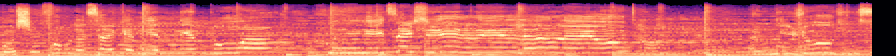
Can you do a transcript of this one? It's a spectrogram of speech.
我是疯了才敢念念不忘，回忆在心里冷了又烫。而你如影随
